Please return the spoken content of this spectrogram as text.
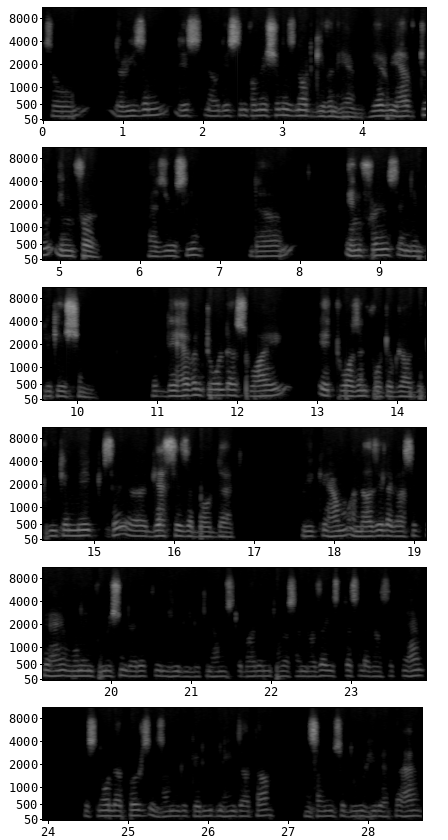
So the reason this, now this information is not given here. Here we have to infer, as you see, the inference and implication. But they haven't told us why it wasn't photographed, but we can make uh, guesses about that. कि हम अंदाज़े लगा सकते हैं। उन्होंने इन्फॉर्मेशन डायरेक्टली नहीं दी लेकिन हम उसके बारे में थोड़ा सा अंदाज़ा इस तरह से लगा सकते हैं कि स्नो लेपर्ड्स इंसानों के करीब नहीं जाता इंसानों से दूर ही रहता है।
